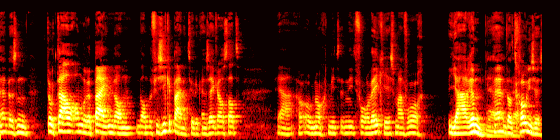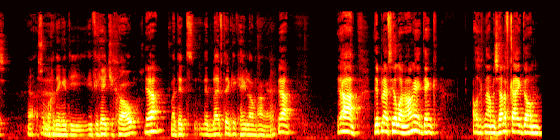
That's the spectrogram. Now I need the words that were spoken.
hè, dat is een totaal andere pijn dan, dan de fysieke pijn natuurlijk. En zeker als dat ja, ook nog niet, niet voor een weekje is, maar voor jaren, Ja, hè, dat het ja. chronisch is. Ja, sommige dingen die, die vergeet je gauw. Ja, Maar dit, dit blijft denk ik heel lang hangen. Hè? Ja. ja, dit blijft heel lang hangen. Ik denk, als ik naar mezelf kijk, dan.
